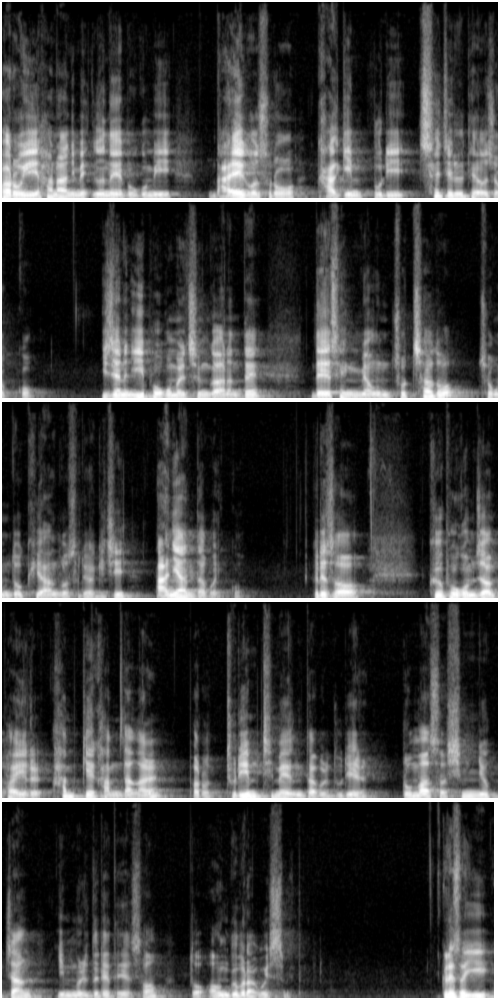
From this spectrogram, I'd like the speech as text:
바로 이 하나님의 은혜의 복음이 나의 것으로 각인 뿌리 체질되어졌고 이제는 이 복음을 증거하는데 내 생명조차도 조금 더 귀한 것으로 여기지 아니한다고 했고 그래서 그 복음 전파일을 함께 감당할 바로 드림팀의 응답을 누릴 로마서 16장 인물들에 대해서 또 언급을 하고 있습니다. 그래서 이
